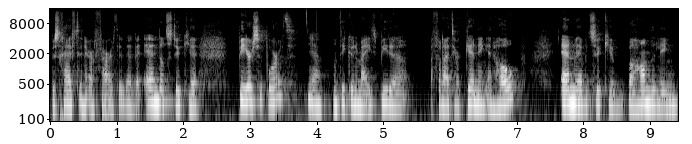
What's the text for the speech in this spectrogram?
beschrijft en ervaart. Hè. We hebben en dat stukje peer support, Ja, want die kunnen mij iets bieden vanuit herkenning en hoop. En we hebben het stukje behandeling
